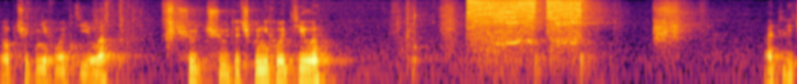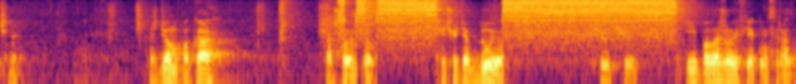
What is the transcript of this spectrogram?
Оп, чуть не хватило. Чуть-чуточку не хватило. Отлично. Ждем пока... А что ждем? Чуть-чуть обдую. Чуть-чуть. И положу эффектный сразу.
